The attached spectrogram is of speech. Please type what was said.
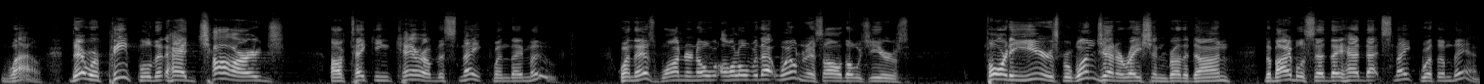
Wow. There were people that had charge of taking care of the snake when they moved. When they was wandering all over that wilderness all those years. 40 years for one generation, Brother Don. The Bible said they had that snake with them then.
